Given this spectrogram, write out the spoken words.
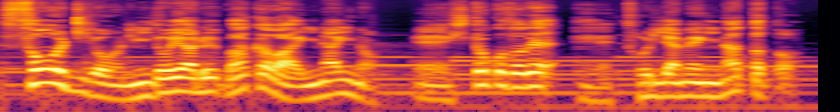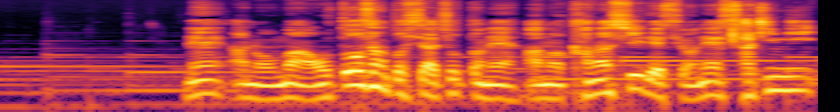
葬儀を二度やるバカはいないの、えー、一言で、えー、取りやめになったと。ね、あのまあ、お父さんとしてはちょっとね、あの悲しいですよね。先に、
